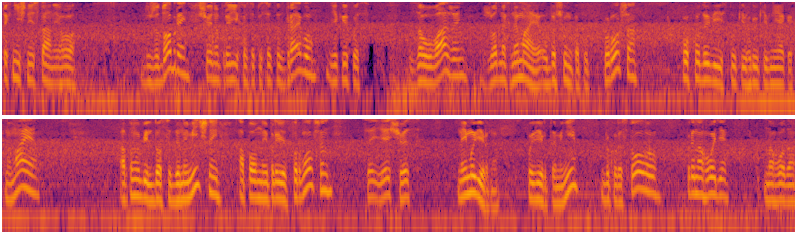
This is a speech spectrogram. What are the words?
технічний стан його дуже добрий. Щойно приїхався після тест-драйву, якихось зауважень, жодних немає. Обешумка тут хороша, по ходовій стуків грюків ніяких немає. Автомобіль досить динамічний, а повний привід 4Motion це є щось неймовірне. Повірте мені, використовував при нагоді. Нагода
